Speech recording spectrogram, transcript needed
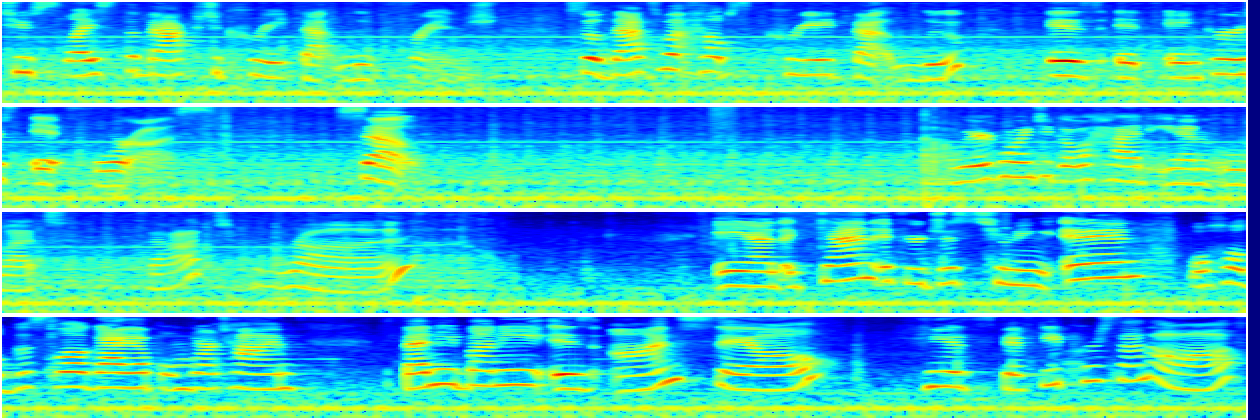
to slice the back to create that loop fringe. So that's what helps create that loop is it anchors it for us. So we're going to go ahead and let that run. And again, if you're just tuning in, we'll hold this little guy up one more time. Benny Bunny is on sale. He is 50% off.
